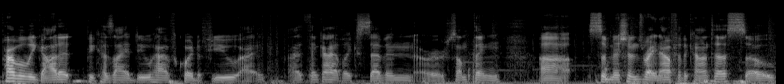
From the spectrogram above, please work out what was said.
probably got it because I do have quite a few. I, I think I have like seven or something uh, submissions right now for the contest. So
